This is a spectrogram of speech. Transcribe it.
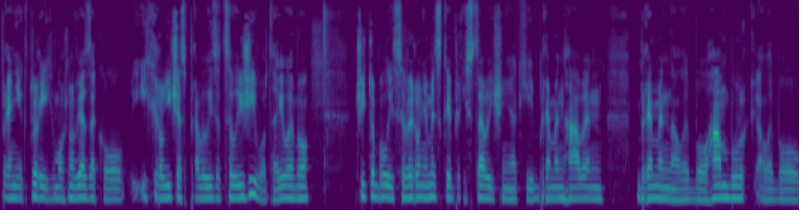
pre niektorých možno viac ako ich rodičia spravili za celý život, hej, lebo či to boli severonemecké prístavy, či nejaký Bremenhaven, Bremen alebo Hamburg, alebo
